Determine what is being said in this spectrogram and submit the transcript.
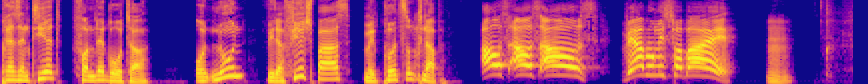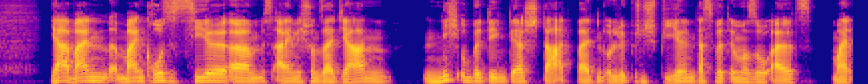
Präsentiert von der Gotha. Und nun wieder viel Spaß mit Kurz und Knapp. Aus, aus, aus! Werbung ist vorbei! Mhm. Ja, mein, mein großes Ziel ähm, ist eigentlich schon seit Jahren nicht unbedingt der Start bei den Olympischen Spielen. Das wird immer so als mein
